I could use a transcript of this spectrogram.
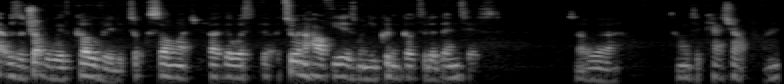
that was the trouble with COVID. It took so much. Uh, there was uh, two and a half years when you couldn't go to the dentist. So uh, time to catch up, right?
